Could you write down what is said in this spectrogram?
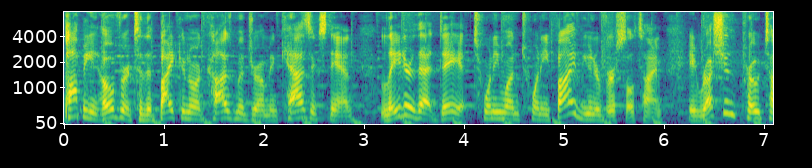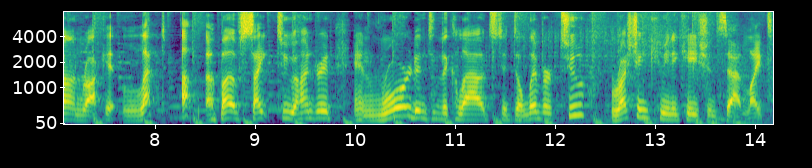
Popping over to the Baikonur Cosmodrome in Kazakhstan, later that day at 2125 Universal Time, a Russian Proton rocket leapt up above Site 200 and roared into the clouds to deliver two Russian communication satellites,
